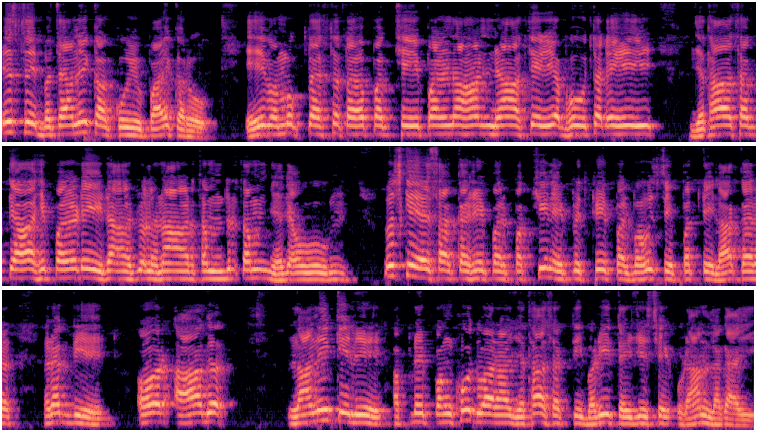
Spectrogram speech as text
इससे बचाने का कोई उपाय करो। एवं मुक्त पक्षे पर्णान्यास्तिर्य भूतले यथाशक्त्या ही पर्णे ज्वलनार्थम द्रुतम उसके ऐसा कहने पर पक्षी ने पृथ्वी पर बहुत से पत्ते लाकर रख दिए और आग लाने के लिए अपने पंखों द्वारा यथाशक्ति बड़ी तेज़ी से उड़ान लगाई।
